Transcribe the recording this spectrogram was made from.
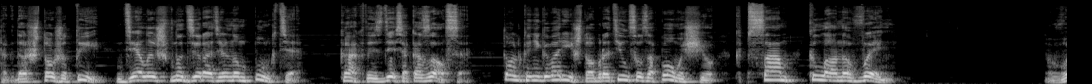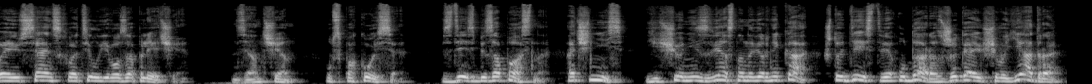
Тогда что же ты делаешь в надзирательном пункте? Как ты здесь оказался? Только не говори, что обратился за помощью к псам клана Вэнь. Вэй Сянь схватил его за плечи. Дзян Чен, успокойся. Здесь безопасно. Очнись. Еще неизвестно наверняка, что действие удара сжигающего ядра...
